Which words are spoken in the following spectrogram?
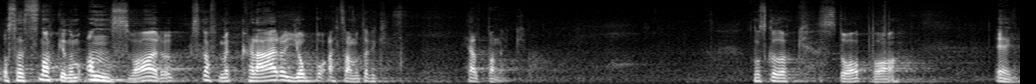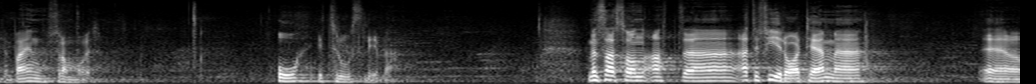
Og så snakker han om ansvar og skaffe meg klær og jobb og alt sammen. Jeg fikk helt panikk. Nå skal dere stå på egne bein framover. Og i troslivet. Men så er det sånn at eh, etter fire år til med eh,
